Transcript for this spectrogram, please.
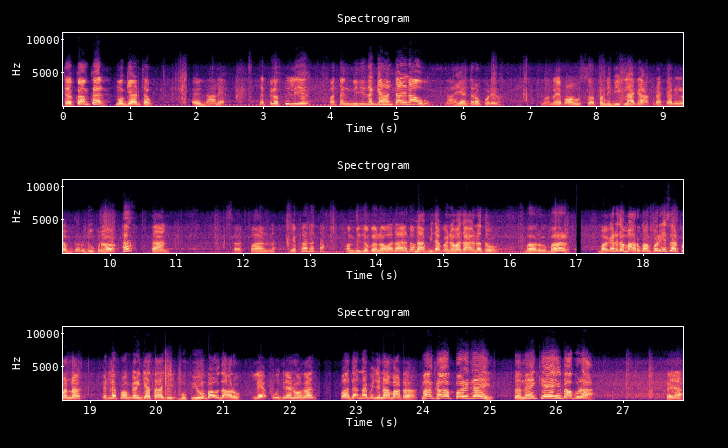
તો એક કામ કર હું ઘેર થાઉં એ ના લે. એટલે પેલો પેલી પતંગ બીજી જગ્યાએ હંતાડીને આવું. નાહી અંતરો પડ્યો મને પાછું સરપંચની બીક લાગે. આપણે કરીને આમ ધરું ઉપર. હા? તાન. સરપંચ એકલા જ હતા? આમ બીજો કોઈનો અવાજ આવ્યો તો? ના બીજા કોઈનો અવાજ આવ્યો નતો. બરોબર. મગરે તો મારું કામ પડ્યું સરપંચ ના એટલે ફોન કરીને કહેતા હજી હું પીવું પાઉં દારૂ. એટલે ઉતર્યાનું વખત. વધારે ના પીજે ના માટે મને ખબર પડી જાય. તને કે બાબુડા? કયા?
